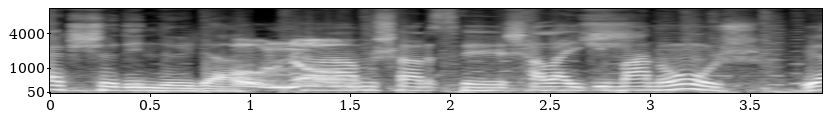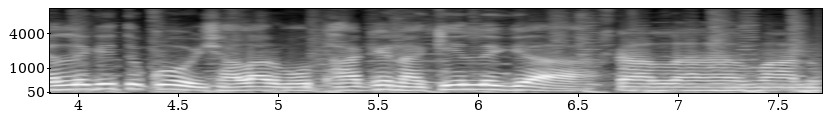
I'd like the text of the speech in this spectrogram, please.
একশো দিন ধইরা। নাম সারছে শালাই কি মানুষ? এর লেগে তো কই শালার বউ থাকে না কি এর লেগা শালা মানুষ।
